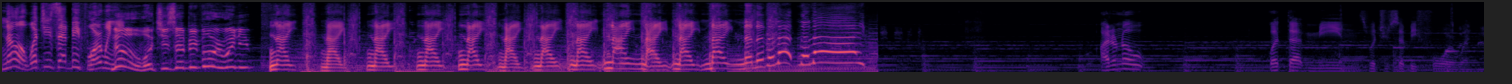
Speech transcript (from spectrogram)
No, what you said before when you. No, what you said before when you. Night, night, night, night, night, night, night, night, night, night, night, night, night, night, night, night. I don't know what that means. What you said before when you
